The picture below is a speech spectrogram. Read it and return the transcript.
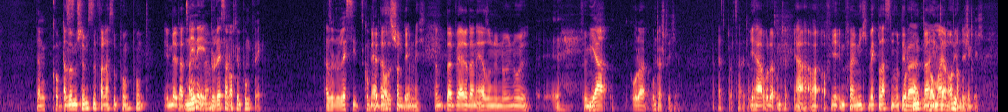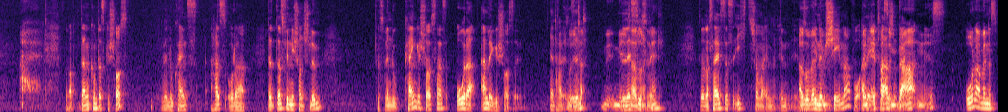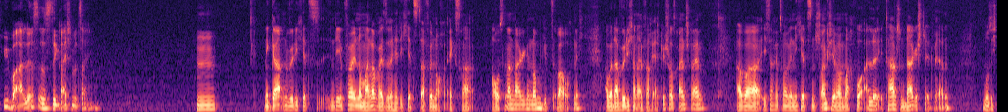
Dann kommt Also im schlimmsten Fall hast du Punkt, Punkt in der Datei. Nee, nee, ne? du lässt dann auch den Punkt weg. Also du lässt sie Ja, komplett das aus. ist schon dämlich. Dann, das wäre dann eher so eine 0-0. Für mich. Ja, oder Unterstriche als Platzhalter. Ja, oder unter, ja, aber auf jeden Fall nicht weglassen und den oder Punkt dahinter normalen auch noch weg. Bindestrich. So, dann kommt das Geschoss. Wenn du keins hast oder. Das, das finde ich schon schlimm, dass wenn du kein Geschoss hast oder alle Geschosse enthalten So sind, nee, nee, lässt du es okay. weg. So, das heißt, dass ich schon mal im, im, Also wenn in einem Schema, wo Wenn alle etwas Etagen im Garten ist oder wenn es überall ist, ist es die gleiche Bezeichnung. Hm. Ne, Garten würde ich jetzt in dem Fall, normalerweise hätte ich jetzt dafür noch extra Außenanlage genommen, gibt es aber auch nicht. Aber da würde ich dann einfach Erdgeschoss reinschreiben. Aber ich sag jetzt mal, wenn ich jetzt ein Schrankschema mache, wo alle Etagen dargestellt werden, muss ich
